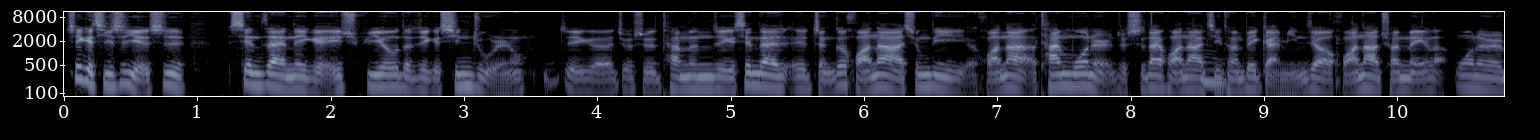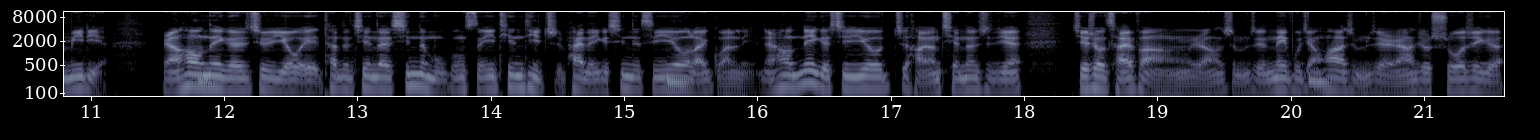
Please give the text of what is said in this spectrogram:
这个其实也是现在那个 HBO 的这个新主人，这个就是他们这个现在呃整个华纳兄弟华纳 Time Warner 就时代华纳集嗯团被改名叫华纳传媒了、Warner Media。然后那个就由他的现在新的母公司 AT&T 指派的一个新的 CEO 嗯来管理，然后那个 CEO 就好像前段时间接受采访，然后什么这内部讲话什么这，然后就说这个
